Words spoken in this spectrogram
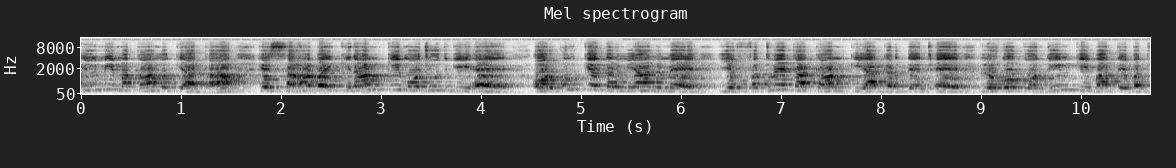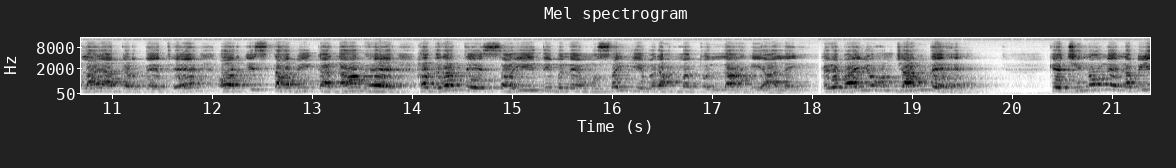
علمی مقام کیا تھا کہ صحابہ کرام کی موجودگی ہے اور ان کے درمیان میں یہ فتوے کا کام کیا کرتے تھے، لوگوں کو دین کی باتیں بتلایا کرتے تھے اور اس تابی کا نام ہے حضرت سعید ابن مسیب رحمت اللہ علیہ۔ میرے بھائیوں ہم جانتے ہیں کہ جنہوں نے نبی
